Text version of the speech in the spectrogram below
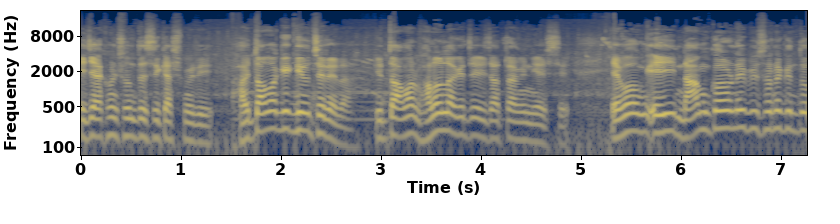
এই যে এখন শুনতেছি কাশ্মীরি হয়তো আমাকে কেউ চেনে না কিন্তু আমার ভালো লাগে যে এই যাত্রা আমি নিয়ে এসেছি। এবং এই নামকরণের পিছনে কিন্তু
